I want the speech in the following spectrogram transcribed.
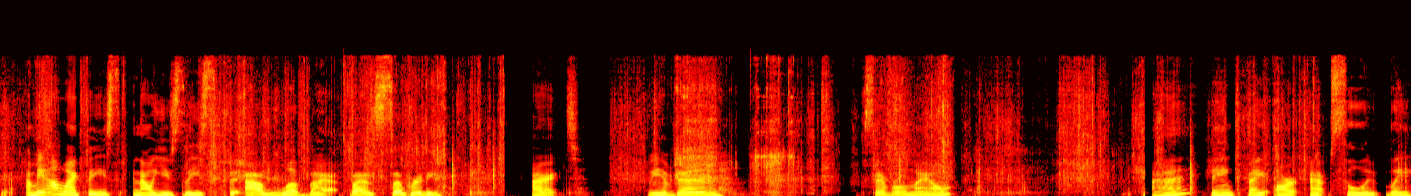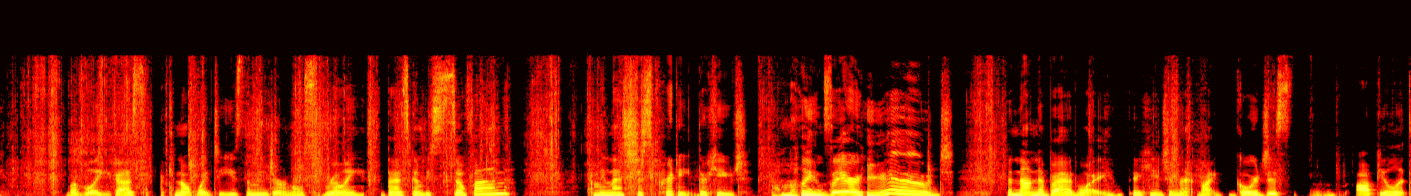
yeah. I mean, I like these, and I'll use these, but I love that. That is so pretty. All right. We have done several now. I think they are absolutely lovely, you guys. I cannot wait to use them in journals, really. That's going to be so fun. I mean, that's just pretty. They're huge. Oh, millions. They are huge, but not in a bad way. They're huge in that, like, gorgeous, opulent,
